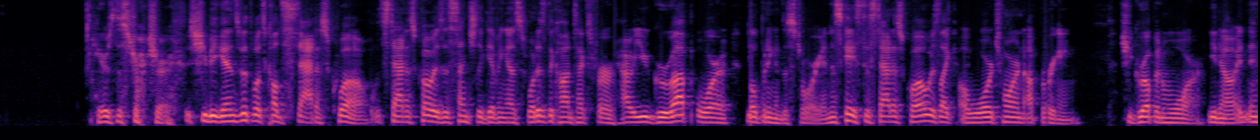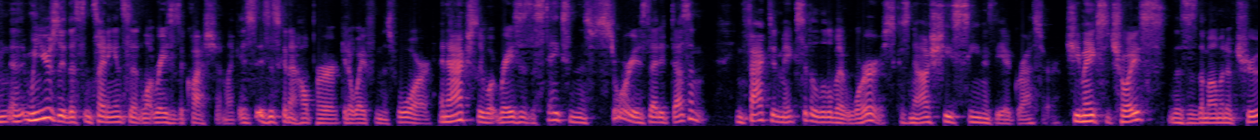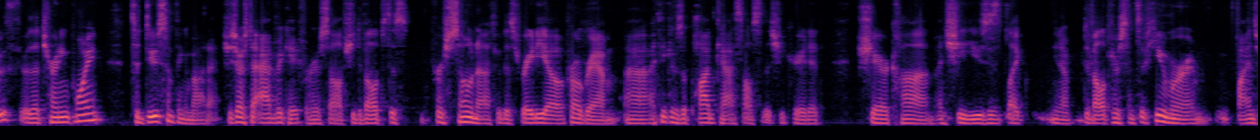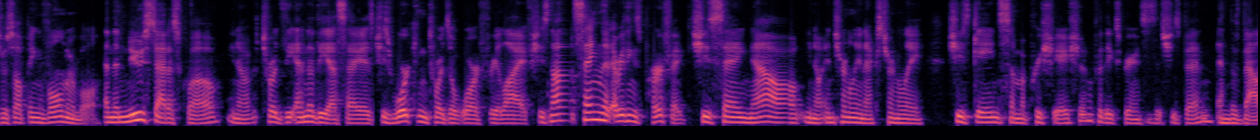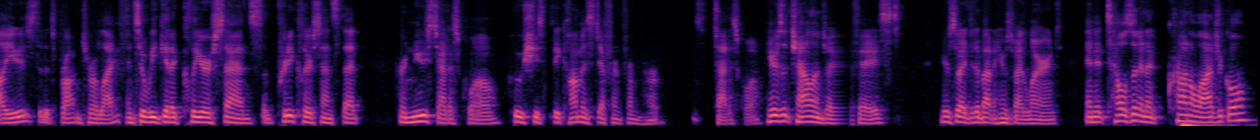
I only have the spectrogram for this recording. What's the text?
Here's the structure. She begins with what's called status quo. Status quo is essentially giving us what is the context for how you grew up or the opening of the story. In this case, the status quo is like a war torn upbringing she grew up in war, you know, and, and, and usually this inciting incident raises a question like, is, is this going to help her get away from this war? And actually, what raises the stakes in this story is that it doesn't. In fact, it makes it a little bit worse because now she's seen as the aggressor. She makes a choice. This is the moment of truth or the turning point to do something about it. She starts to advocate for herself. She develops this persona through this radio program. Uh, I think it was a podcast also that she created Shere Khan, and she uses like you know develops her sense of humor and finds herself being vulnerable. And the new status quo, you know, towards the end of the essay is she's working towards a war-free life. She's not saying that everything's perfect. She's saying now, you know, internally and externally, she's gained some appreciation for the experiences that she's been and the values that it's brought into her life. And so we get a clear sense, a pretty clear sense that her new status quo, who she's become, is different from her status quo. Here's a challenge I faced. Here's what I did about it. Here's what I learned. And it tells it in a chronological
